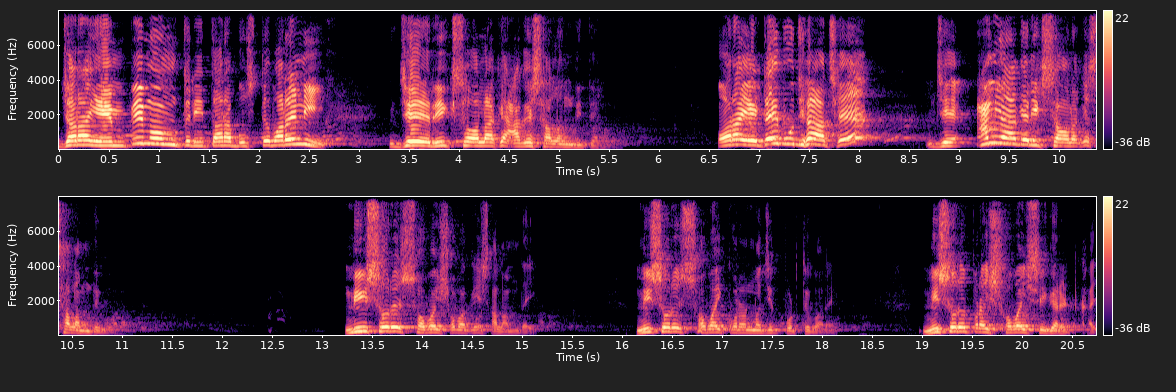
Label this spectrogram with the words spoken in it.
যারা এমপি মন্ত্রী, তারা বুঝতে পারেনি যে রিক্সাওয়ালাকে আগে সালাম দিতে হবে। ওরা এটাই বুঝে আছে যে আমি আগে রিক্সাওয়ালাকে সালাম দেব। মিশরের সবাই সবাইকে সালাম দেয়। মিশরের সবাই কোরআন মাজিদ পড়তে পারে। মিশরে প্রায় সবাই সিগারেট খায়।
